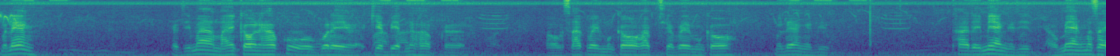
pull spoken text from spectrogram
มาแรงกสิมาหมายเก่านะครับคู่บ่ได้เก็บเบ็ดนะครับก็เอาซักไว้หมองเก่าครับเสียบไว้หมองเก่ามาแรงก็สิ ถ้าได้แมงก็สิเอาแมงมาใส่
